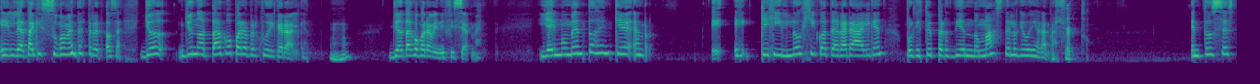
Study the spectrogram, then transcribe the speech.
el ataque es sumamente estratégico. O sea, yo, yo no ataco para perjudicar a alguien. Yo ataco para beneficiarme. Y hay momentos en que, en eh, eh, que es ilógico atacar a alguien porque estoy perdiendo más de lo que voy a ganar. Perfecto. Entonces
